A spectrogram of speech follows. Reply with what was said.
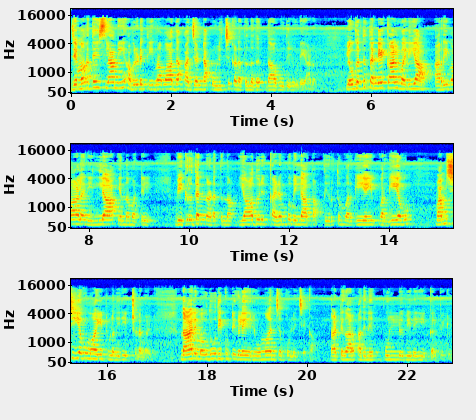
ജമാഅത്തെ ഇസ്ലാമി അവരുടെ തീവ്രവാദ അജണ്ട ഒളിച്ചു കടത്തുന്നത് ദാവൂദിലൂടെയാണ്. ലോകത്ത് തന്നെക്കാൾ വലിയ അറിവാളനില്ല എന്ന മട്ടിൽ വികൃതൻ നടത്തുന്ന യാതൊരു കഴമ്പുമില്ലാത്ത തീർത്തും വർഗീയയും വർഗീയവും വംശീയവുമായിട്ടുള്ള നിരീക്ഷണങ്ങൾ നാല് മൗദൂദി കുട്ടികളെ രോമാഞ്ചം കൊള്ളിച്ചേക്കാം. നാട്ടുകാർ അതിന് പുല്ലുവിലയെ കൽപ്പിക്കും.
